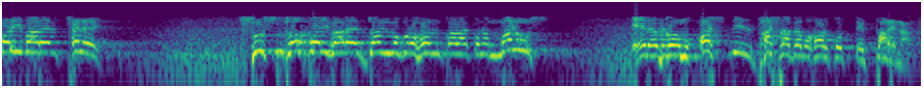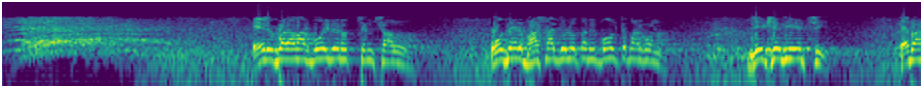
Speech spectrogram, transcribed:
পরিবারের ছেলে সুস্থ পরিবারে জন্মগ্রহণ করা কোন মানুষ এরকম অশ্লীল ভাষা ব্যবহার করতে পারে না। এর উপর আমার বই বের হচ্ছে ইনশাল্লাহ ওদের ভাষাগুলো তো আমি বলতে পারব না। লিখে দিয়েছি। এবং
